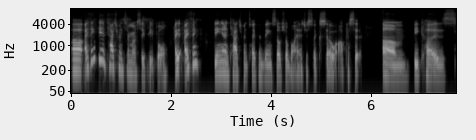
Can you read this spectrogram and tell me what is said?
uh i think the attachments are mostly people i i think being an attachment type and being social blind is just like so opposite um because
